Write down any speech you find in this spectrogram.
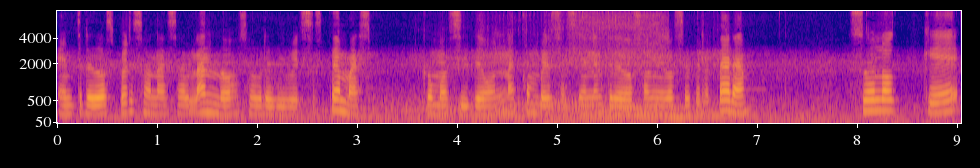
entre dos personas hablando sobre diversos temas, como si de una conversación entre dos amigos se tratara, solo que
